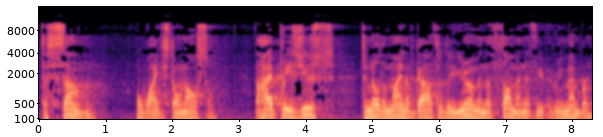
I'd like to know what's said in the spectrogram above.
to some a white stone also. The high priest used to know the mind of God through the Urim and the Thummim, if you remember.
